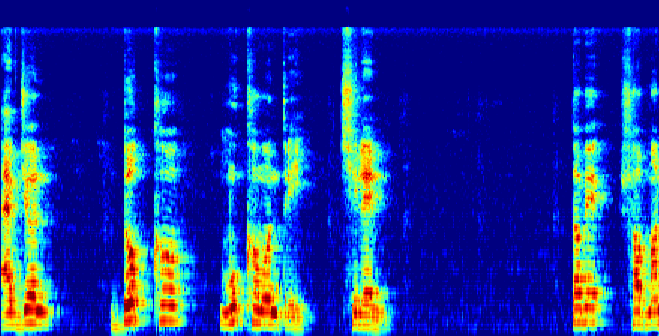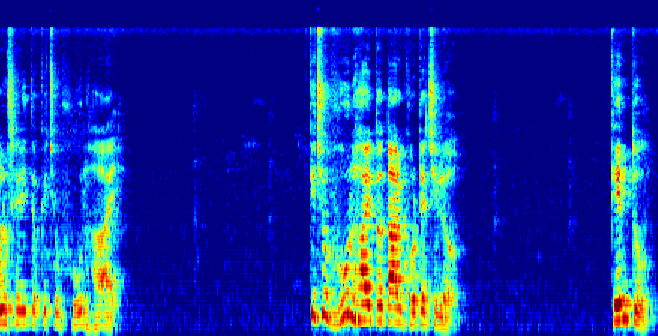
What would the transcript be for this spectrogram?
একজন দক্ষ মুখ্যমন্ত্রী ছিলেন। তবে সব মানুষেরই তো কিছু ভুল হয়। কিছু ভুল হয়তো তার ঘটেছিল। কিন্তু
